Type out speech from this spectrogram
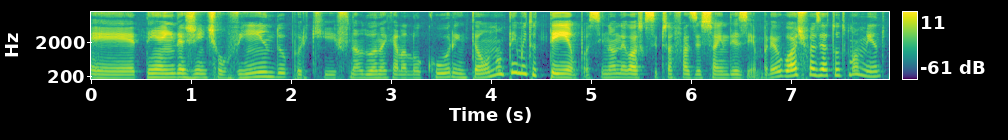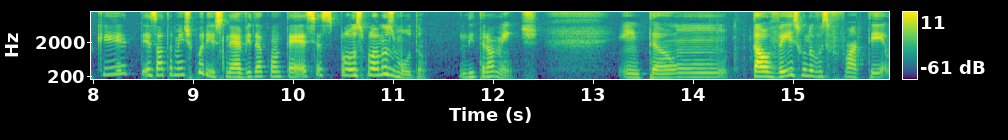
É, tem ainda gente ouvindo, porque final do ano é aquela loucura, então não tem muito tempo, assim, não é um negócio que você precisa fazer só em dezembro. Eu gosto de fazer a todo momento, porque é exatamente por isso, né? A vida acontece, as, os planos mudam, literalmente. Então, talvez quando você for, ter,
